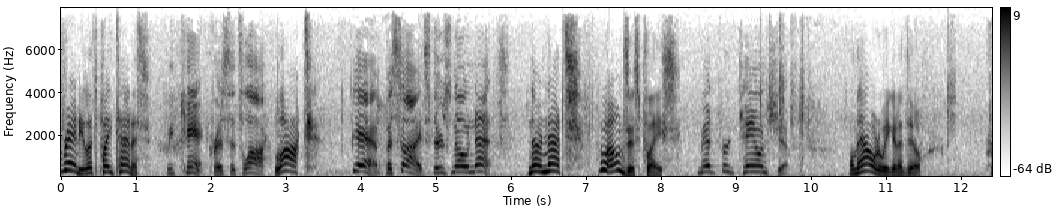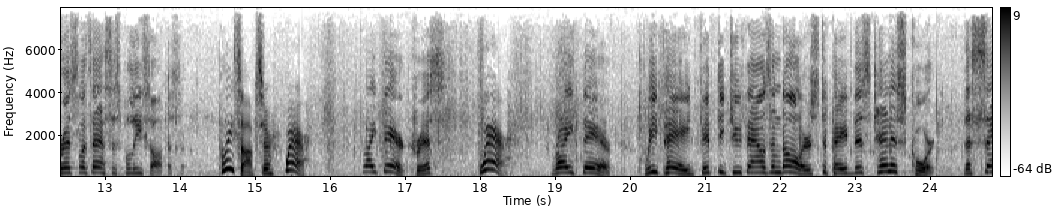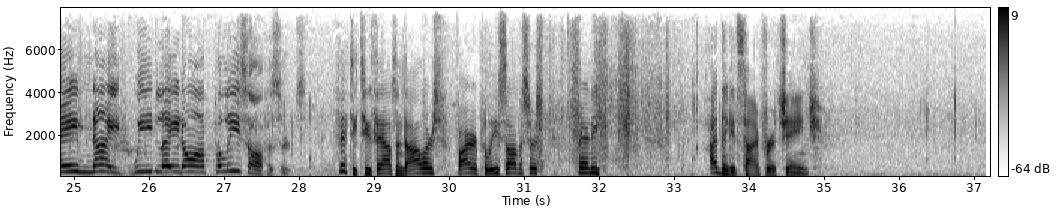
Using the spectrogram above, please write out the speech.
Hey, Randy, let's play tennis. We can't, Chris. It's locked. Locked. Yeah, besides, there's no nets. No nets. Who owns this place? Medford Township. Well, now what are we going to do? Chris, let's ask this police officer. Police officer? Where? Right there, Chris. Where? Right there. We paid $52,000 to pave this tennis court. The same night we laid off police officers. $52,000? Fire police officers? Randy, I think it's time for a change.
